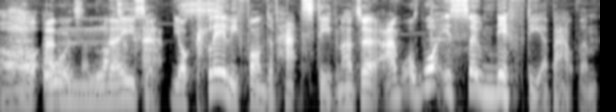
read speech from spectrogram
Oh, Oh, there's a lot of amazing! hats. You're clearly fond of hats, Stephen. I was, uh, I, what is so nifty about them?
